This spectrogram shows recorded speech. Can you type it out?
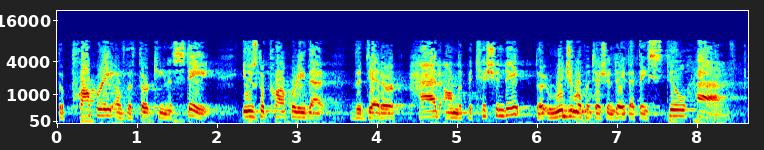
the property of the 13 estate is the property that the debtor had on the petition date, the original petition date that they still have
